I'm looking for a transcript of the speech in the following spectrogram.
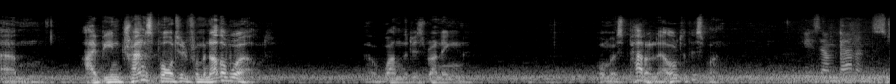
Um, I've been transported from another world, uh, one that is running almost parallel to this one. He's unbalanced.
